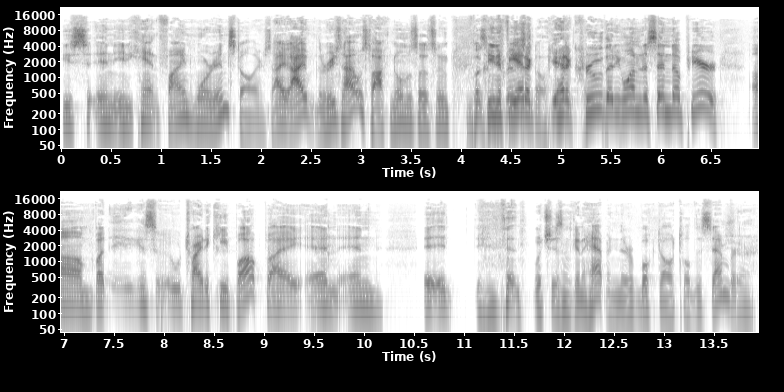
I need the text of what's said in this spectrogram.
He's and, and, he can't find more installers. I, I the reason I was talking to him was I was seeing if he had a had a crew that he wanted to send up here. Um, but we try to keep up. I and and it, it which isn't going to happen. They're booked out till December. Sure.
